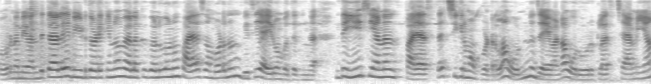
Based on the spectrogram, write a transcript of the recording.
பௌர்ணமி வந்துட்டாலே வீடு துடைக்கணும் விளக்கு கழுவணும் பாயாசம் போடணும்னு பிஸி ஆயிரும் பார்த்துக்குங்க. இந்த ஈஸியான பாயாசத்தை சீக்கிரமாக போட்டுடலாம். ஒன்றும் செய்ய வேண்டாம். ஒரு ஒரு கிளாஸ் சேமியா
